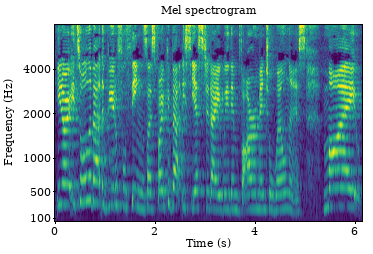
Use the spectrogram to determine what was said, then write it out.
you know, it's all about the beautiful things. I spoke about this yesterday with environmental wellness. My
